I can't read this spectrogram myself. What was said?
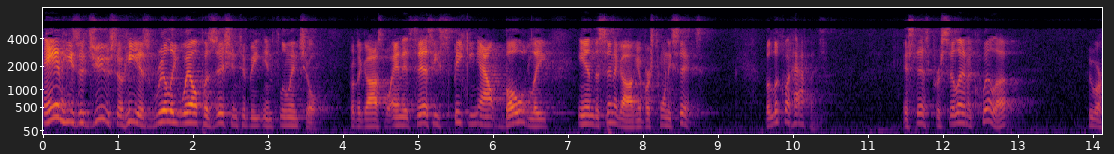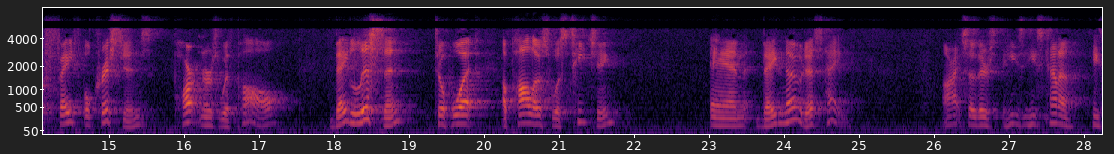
and he's a Jew, so he is really well positioned to be influential for the gospel. And it says he's speaking out boldly in the synagogue in verse 26. But look what happens. It says Priscilla and Aquila, who are faithful Christians, partners with Paul, They listened to what Apollos was teaching, and they noticed, hey, all right, so there's he's he's kind of he's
